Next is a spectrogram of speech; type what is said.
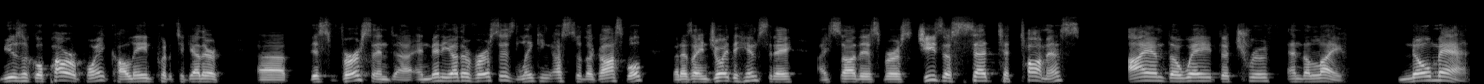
musical PowerPoint, Colleen put it together uh, this verse and uh, and many other verses linking us to the gospel. But as I enjoyed the hymns today, I saw this verse. Jesus said to Thomas, "I am the way, the truth, and the life. No man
